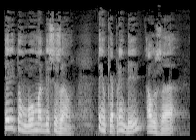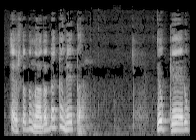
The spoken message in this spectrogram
ele tomou uma decisão. Tenho que aprender a usar esta danada da caneta. Eu quero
